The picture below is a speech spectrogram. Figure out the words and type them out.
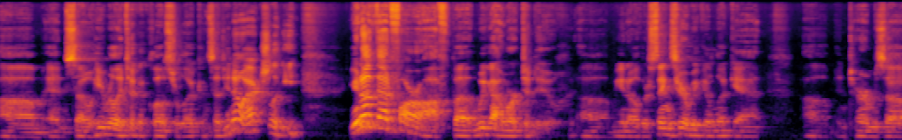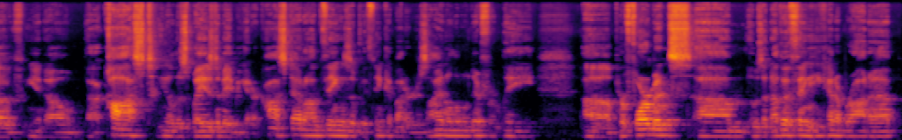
um, and so he really took a closer look and said, "You know, actually, you're not that far off, but we got work to do. Um, you know, there's things here we could look at." Terms of you know uh, cost. You know, there's ways to maybe get our cost down on things if we think about our design a little differently. Uh, performance um, was another thing he kind of brought up,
